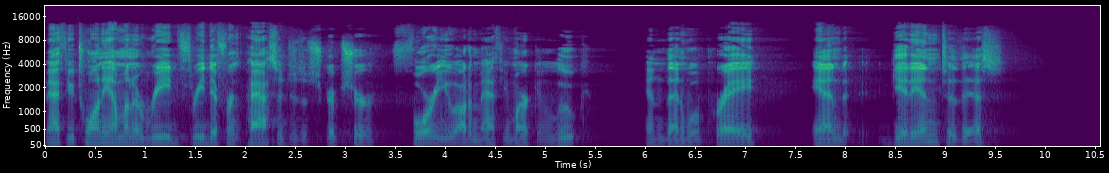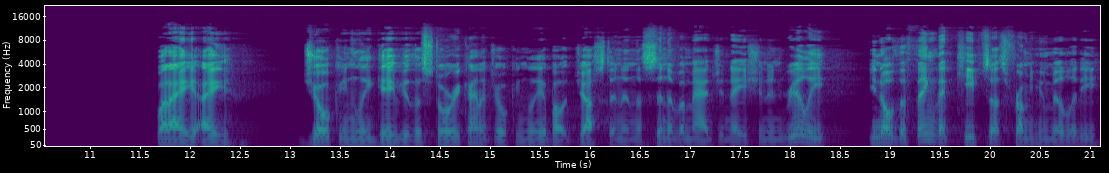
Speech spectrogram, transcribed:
Matthew 20, I'm going to read three different passages of Scripture for you out of Matthew, Mark, and Luke, and then we'll pray and get into this. But I, I jokingly gave you the story, kind of jokingly, about Justin and the sin of imagination. And really, you know, the thing that keeps us from humility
